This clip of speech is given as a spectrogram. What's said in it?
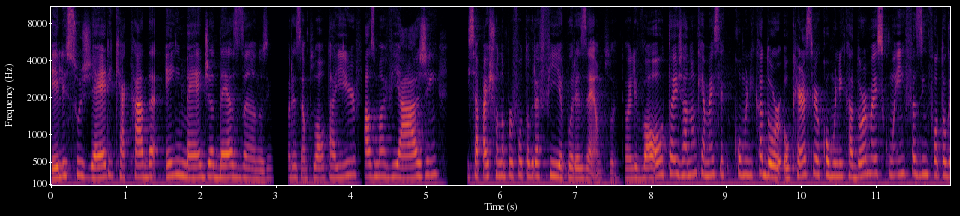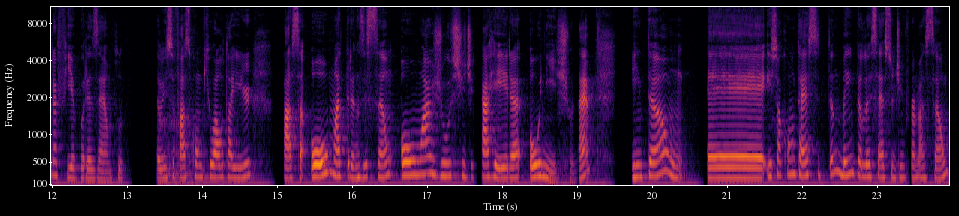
Ele sugere que a cada, em média, 10 anos. Então, por exemplo, o Altair faz uma viagem e se apaixona por fotografia, por exemplo. Então ele volta e já não quer mais ser comunicador, ou quer ser comunicador, mas com ênfase em fotografia, por exemplo. Então isso faz com que o Altair faça ou uma transição ou um ajuste de carreira ou nicho, né? Então, é, isso acontece também pelo excesso de informação.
